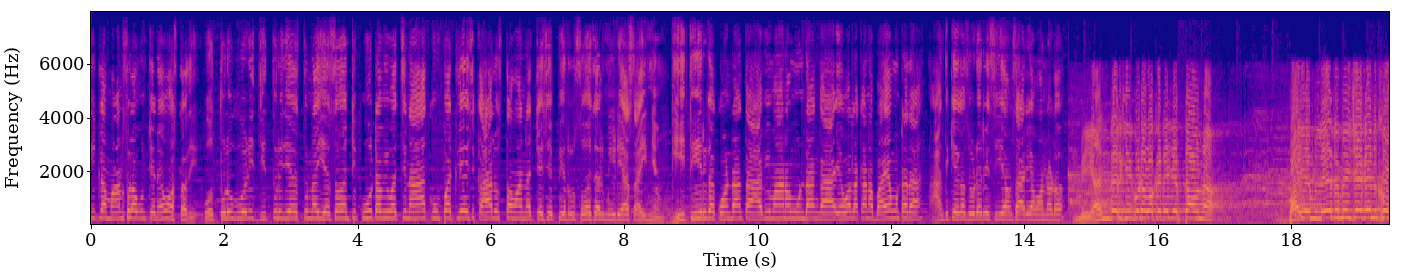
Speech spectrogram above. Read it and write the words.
గిట్ల మనసులో ఉంటేనే వస్తది. ఒత్తులు కూడి జిత్తులు చేస్తున్న ఎసోంటి కూటమి వచ్చినా కుంపట్లేసి కాలుస్తాం అన్నట్టే చెప్పిండ్రు సోషల్ మీడియా సైన్యం. ఈ తీరుగా కొండంత అభిమానం ఉండంగా ఎవరికన్నా భయం ఉంటదా? అందుకేగా చూడర్రి సీఎం సార్ ఏమన్నాడు మీ అందరికీ కూడా ఒకటే చెప్తా ఉన్నా. భయం లేదు మీ జగన్కు.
